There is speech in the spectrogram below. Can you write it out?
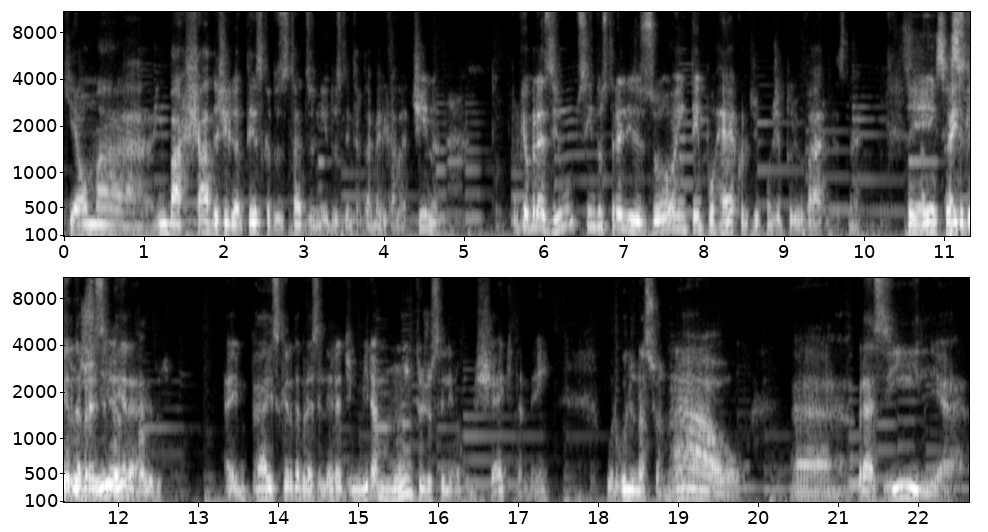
que é uma embaixada gigantesca dos Estados Unidos dentro da América Latina, porque o Brasil se industrializou em tempo recorde com Getúlio Vargas, né? Sim, a, a esquerda brasileira, a, a, esquerda brasileira admira muito Juscelino Kubitschek também, Orgulho Nacional, Brasília,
